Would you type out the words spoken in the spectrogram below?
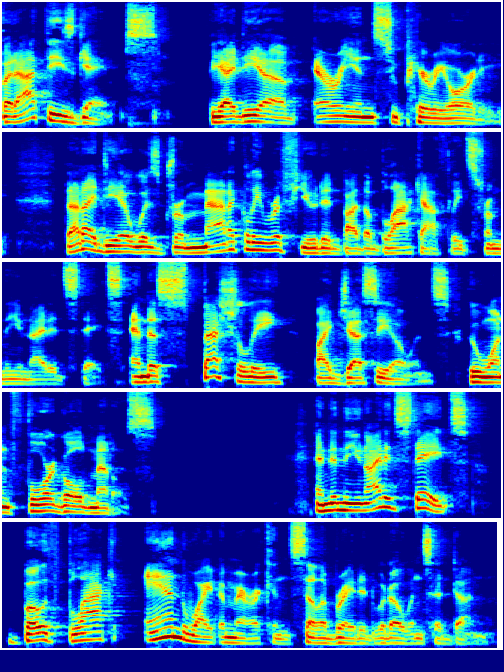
But at these games, the idea of Aryan superiority, that idea was dramatically refuted by the black athletes from the United States, and especially by Jesse Owens, who won four gold medals. And in the United States, both black and white Americans celebrated what Owens had done.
